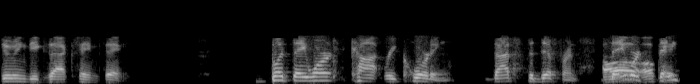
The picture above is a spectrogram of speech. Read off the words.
doing the exact same thing. But they weren't caught recording. That's the difference. they Oh, were. okay.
